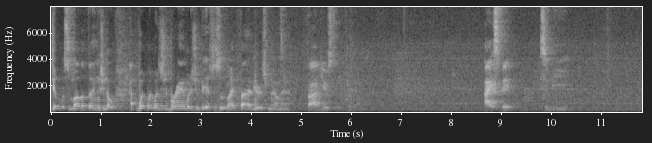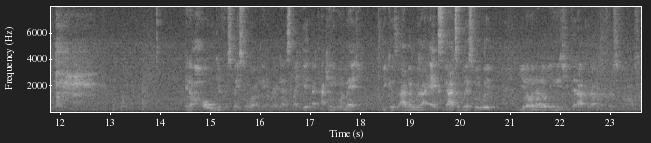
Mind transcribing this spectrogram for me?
dealing with some other things? You know, what, what, what is your brand? What does your business look like five years from now, man? Five years from now. I expect to be in a whole different space than where I'm in right now. It's like, it, I, can't even imagine. Because I know what I asked God to bless me with, you know, and I know the energy that I put out there, first of all. So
